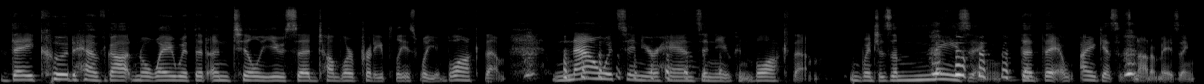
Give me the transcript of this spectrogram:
they could have gotten away with it until you said tumblr pretty please will you block them now it's in your hands and you can block them which is amazing that they i guess it's not amazing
